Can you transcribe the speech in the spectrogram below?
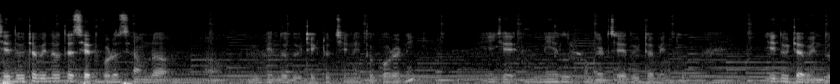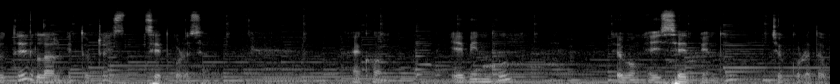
যে দুইটা বিন্দুতে ছেদ করেছে, আমরা বিন্দু দুইটি একটু চিহ্নিত করে নিই। এই যে নীল রঙের যে দুইটা বিন্দু, এই দুইটা বিন্দুতে লাল বৃত্তটা ছেদ করেছে। এখন এ বিন্দু এবং এই ছেদ বিন্দু যোগ করে দেব।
